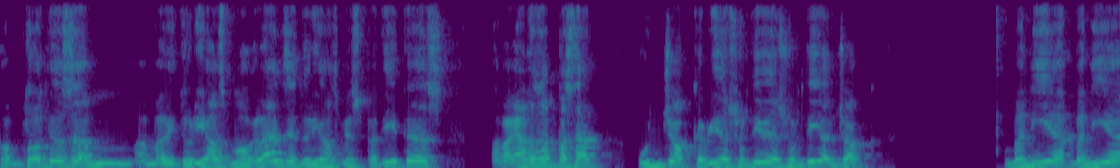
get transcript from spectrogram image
com totes, amb, amb editorials molt grans, editorials més petites. A vegades han passat un joc que havia de sortir, havia de sortir, el joc venia, venia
